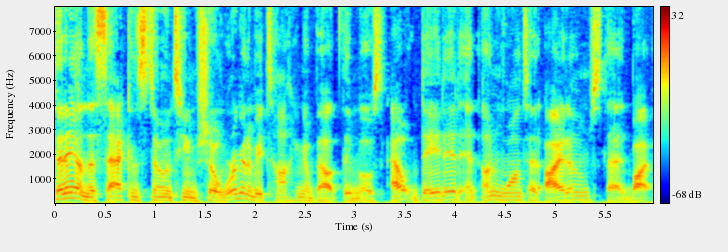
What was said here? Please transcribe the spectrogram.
Today on the Sack and Stone Team Show, we're going to be talking about the most outdated and unwanted items that buy.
